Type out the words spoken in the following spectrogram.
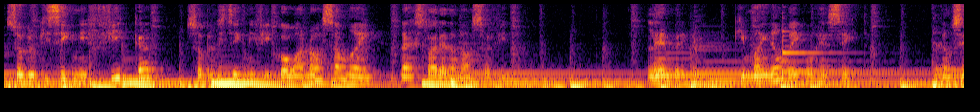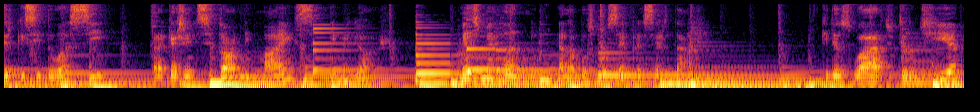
sobre o que significa, sobre o que significou a nossa mãe na história da nossa vida. Lembre que mãe não vem com receita, não ser que se doa a si para que a gente se torne mais e melhor. Mesmo errando, ela buscou sempre acertar. Que Deus guarde o teu dia.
